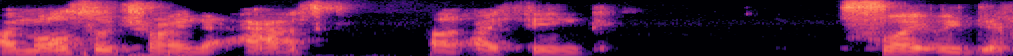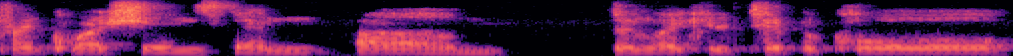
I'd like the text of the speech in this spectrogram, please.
I'm also trying to ask, uh, I think, slightly different questions than um, than like your typical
